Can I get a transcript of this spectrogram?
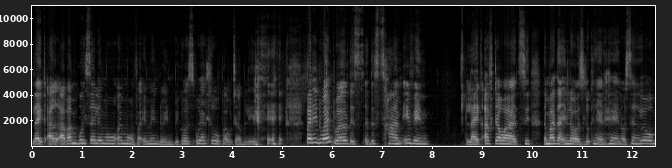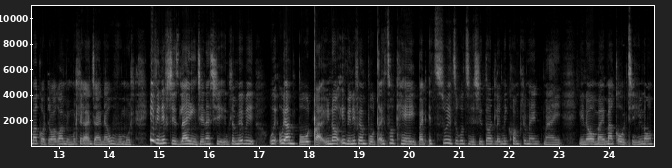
like abambuyisele emuva emendweni because uyahlupha Ujabulile but it went well this uh, this time even like afterwards the mother-in-law was looking at her and was saying yo umakoti wakwami muhle kanjani? Awuve umuhle. Even if she's lying njena she maybe uyambhuqa you know even if embhuqa it's okay. But it's sweet ukuthi she thought let me compliment my you know my makoti you know?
